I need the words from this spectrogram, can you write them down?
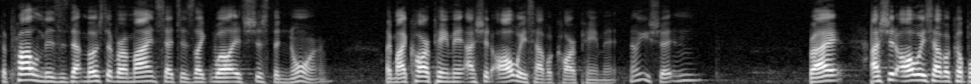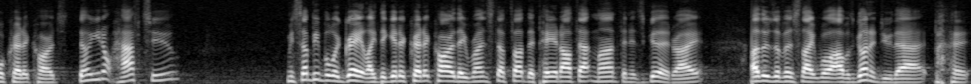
The problem is, is that most of our mindsets is like, well, it's just the norm. Like my car payment, I should always have a car payment. No, you shouldn't. Right? I should always have a couple credit cards. No, you don't have to. I mean, some people are great. Like they get a credit card, they run stuff up, they pay it off that month, and it's good, right? Others of us like, well, I was going to do that, but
